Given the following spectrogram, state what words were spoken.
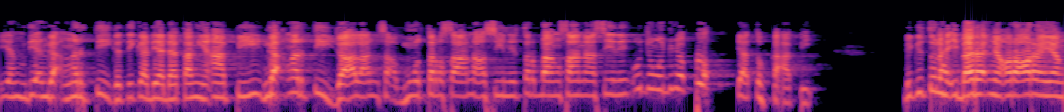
yang dia nggak ngerti ketika dia datangi api, nggak ngerti jalan muter sana sini, terbang sana sini, ujung-ujungnya pluk jatuh ke api. Begitulah ibaratnya orang-orang yang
